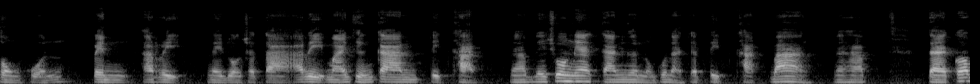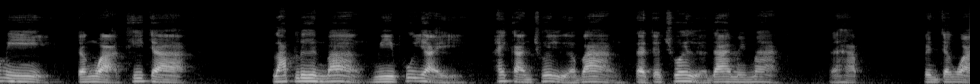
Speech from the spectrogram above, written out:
ส่งผล เป็นอริในดวงชะตาอริหมายถึงการติดขัดนะครับในช่วงนี้การเงินของคุณอาจจะติดขัดบ้างนะครับ แต่ก็มีจังหวะที่จะรับลื่นบ้าง มีผู้ใหญ่ให้การช่วยเหลือบ้าง แต่จะช่วยเหลือได้ไม่มากนะครับ เป็นจังหวะ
